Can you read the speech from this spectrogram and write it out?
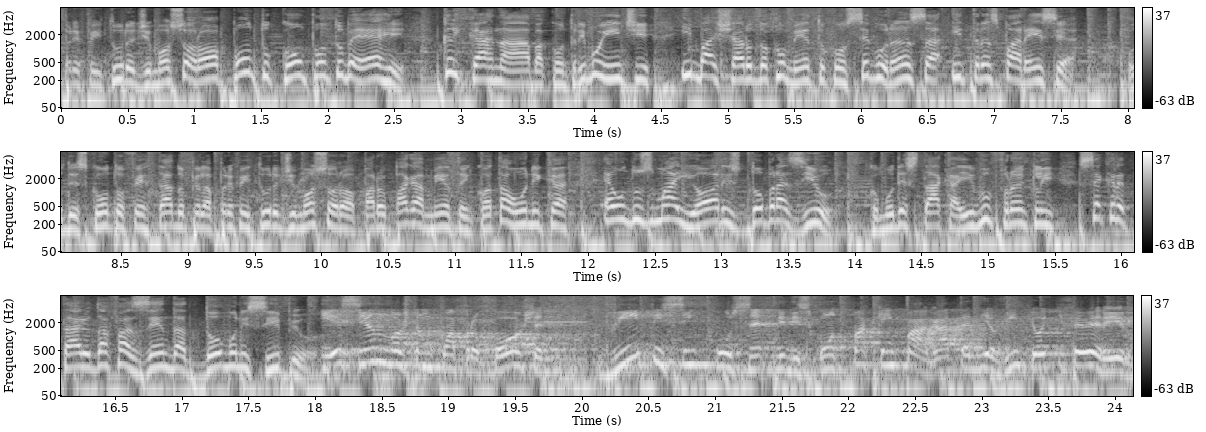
prefeiturademossoró.com.br, clicar na aba Contribuinte e baixar o documento com segurança e transparência. O desconto ofertado pela Prefeitura de Mossoró para o pagamento em cota única é um dos maiores do Brasil, como destaca Ivo Franklin, secretário da Fazenda do município. E esse ano nós estamos com a proposta de 25% de desconto para quem pagar até dia 28 de fevereiro.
